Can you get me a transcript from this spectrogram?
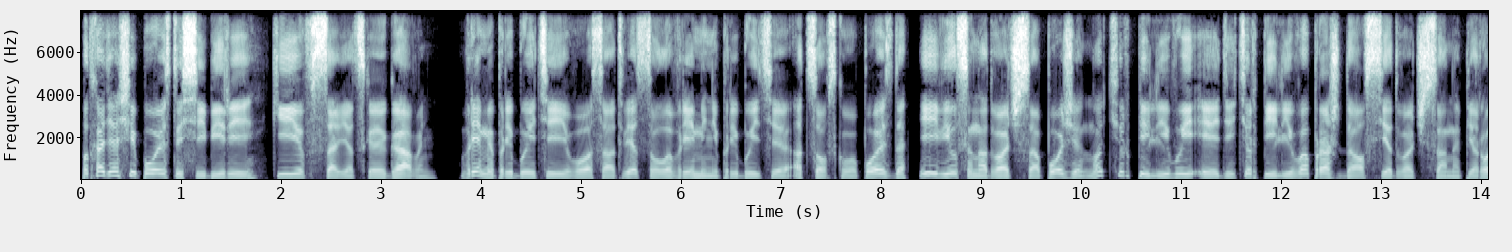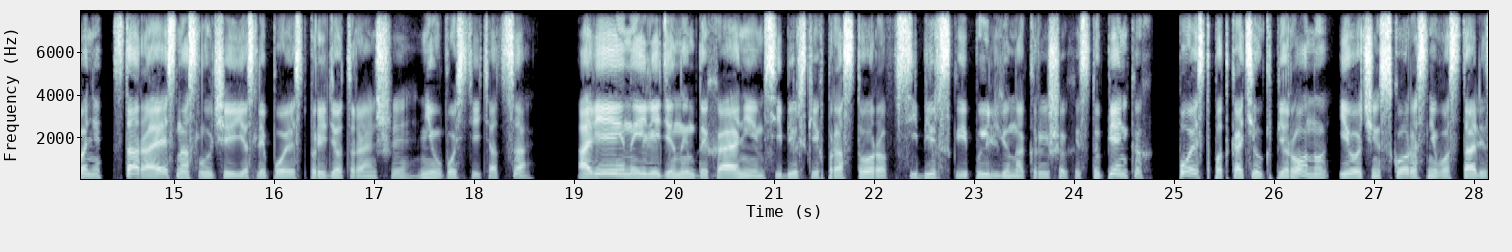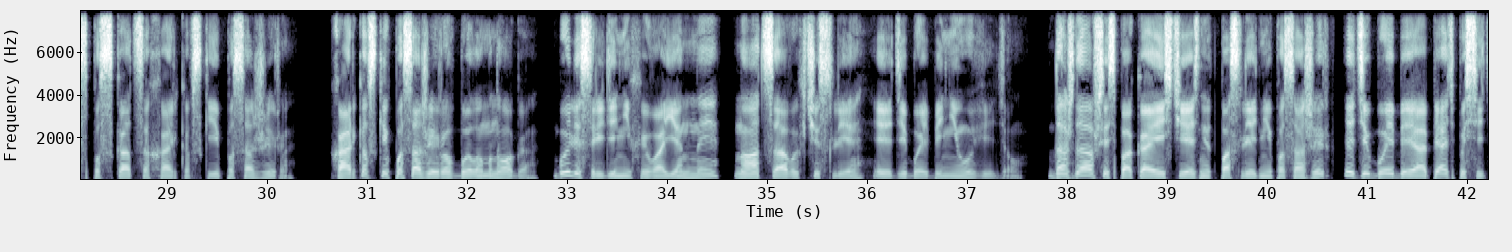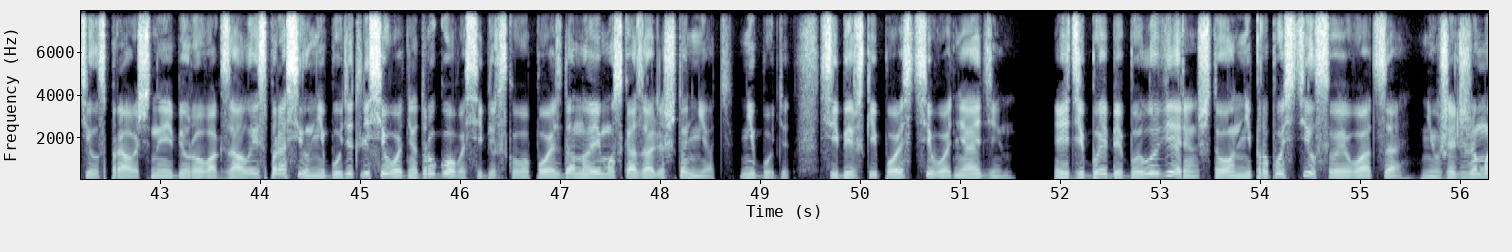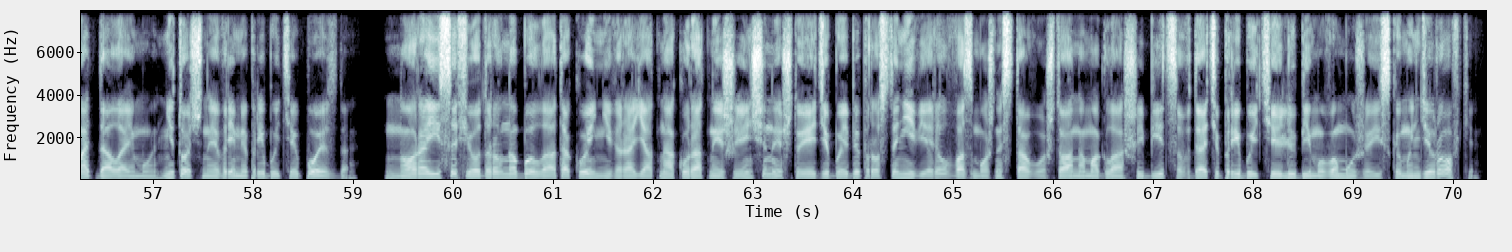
Подходящий поезд из Сибири Киев Советская гавань. Время прибытия его соответствовало времени прибытия отцовского поезда и явился на два часа позже, но терпеливый Эдди терпеливо прождал все два часа на перроне, стараясь на случай, если поезд придет раньше, не упустить отца. Овеянный ледяным дыханием сибирских просторов, сибирской пылью на крышах и ступеньках, поезд подкатил к перрону, и очень скоро с него стали спускаться харьковские пассажиры. Харьковских пассажиров было много. Были среди них и военные, но отца в их числе Эдди Бэби не увидел. Дождавшись, пока исчезнет последний пассажир, Эдди Бэби опять посетил справочное бюро вокзала и спросил, не будет ли сегодня другого сибирского поезда, но ему сказали, что нет, не будет. Сибирский поезд сегодня один. Эдди Бэби был уверен, что он не пропустил своего отца. Неужели же мать дала ему неточное время прибытия поезда? Но Раиса Федоровна была такой невероятно аккуратной женщиной, что Эдди Бэби просто не верил в возможность того, что она могла ошибиться в дате прибытия любимого мужа из командировки.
